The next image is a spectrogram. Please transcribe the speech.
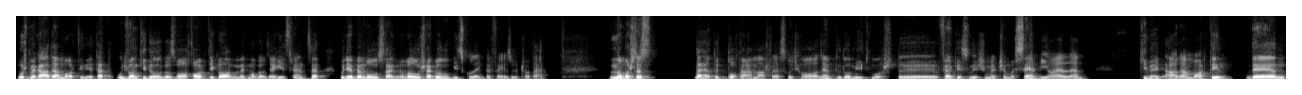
Most meg Ádám Martiné, tehát úgy van kidolgozva a taktika, meg maga az egész rendszer, hogy ebben valóság, valósággal Lubickol egy befejező csatár. Na most ez lehet, hogy totál más lesz, hogyha nem tudom, itt most felkészülési meccsen, vagy Szerbia ellen kimegy Ádám Martin, de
